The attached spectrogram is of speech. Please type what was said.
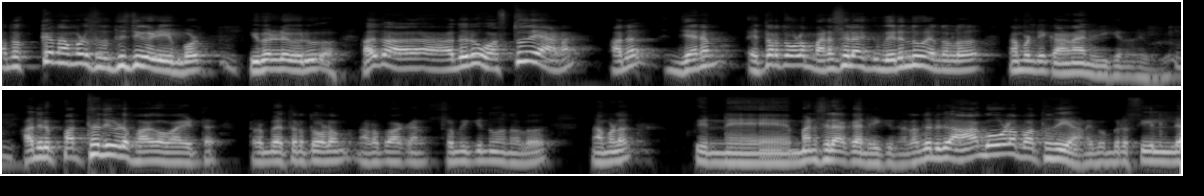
അതൊക്കെ നമ്മൾ ശ്രദ്ധിച്ചു കഴിയുമ്പോൾ ഇവരുടെ ഒരു അത് അതൊരു വസ്തുതയാണ്. അത് ജനം എത്രത്തോളം മനസ്സിലാക്കി വരുന്നു എന്നുള്ളത് നമ്മൾ ഇനി കാണാനിരിക്കുന്നതേ ഉള്ളൂ. അതൊരു പദ്ധതിയുടെ ഭാഗമായിട്ട് ട്രംപ് എത്രത്തോളം നടപ്പാക്കാൻ ശ്രമിക്കുന്നു എന്നുള്ളത് നമ്മൾ പിന്നെ മനസ്സിലാക്കാനിരിക്കുന്നുള്ളൂ അതൊരു ആഗോള പദ്ധതിയാണ്. ഇപ്പോൾ ബ്രസീലിൽ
